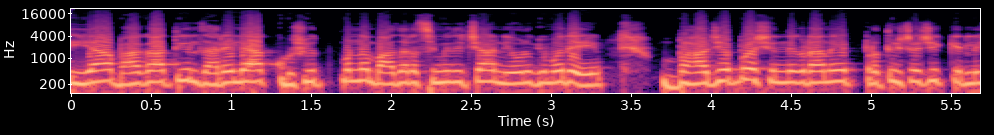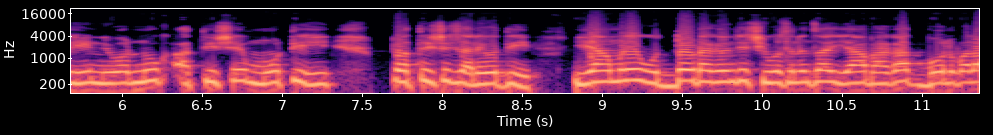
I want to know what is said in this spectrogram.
या भागातील झालेल्या कृषी उत्पन्न बाजार समितीच्या निवडणुकीमध्ये भाजप शिंदेगडाने प्रतिष्ठेची केलेली ही निवडणूक अतिशय मोठी प्रतिष्ठित झाली होती. यामुळे उद्धव ठाकरेंच्या शिवसेनेचा या भागात बोलबाला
